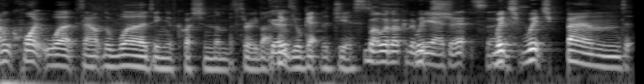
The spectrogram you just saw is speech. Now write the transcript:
haven't quite worked out the wording of question number three, but I Good. think you'll get the gist. Well, we're not going to Which- re-edit. So. Which which band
